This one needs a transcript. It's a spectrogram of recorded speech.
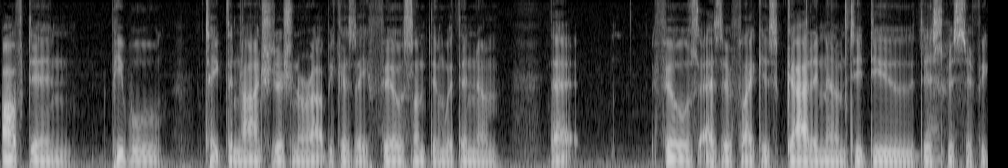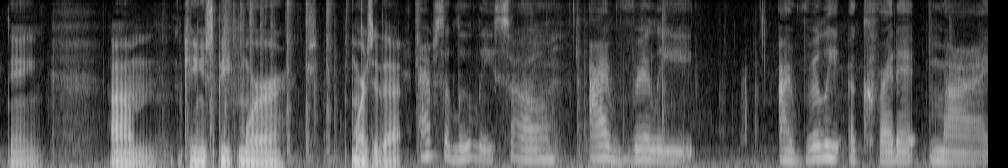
often people take the non-traditional route because they feel something within them that feels as if like it's guiding them to do this yeah. specific thing. Um, can you speak more more to that? Absolutely. So i really i really accredit my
